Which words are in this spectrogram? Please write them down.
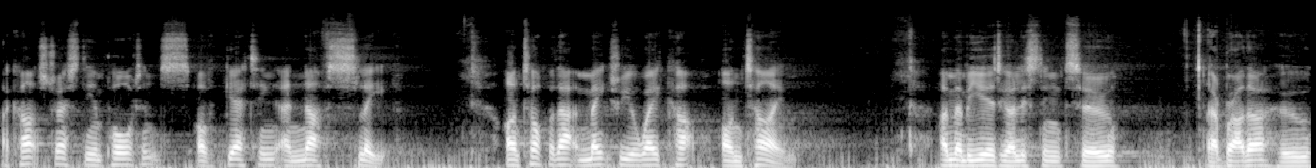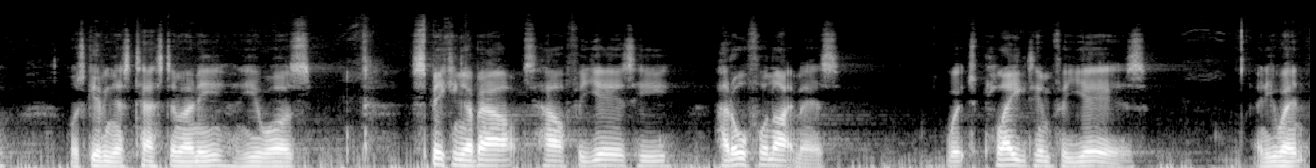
I can't stress the importance of getting enough sleep. On top of that, make sure you wake up on time. I remember years ago listening to a brother who was giving his testimony, and he was speaking about how for years he had awful nightmares, which plagued him for years. And he went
